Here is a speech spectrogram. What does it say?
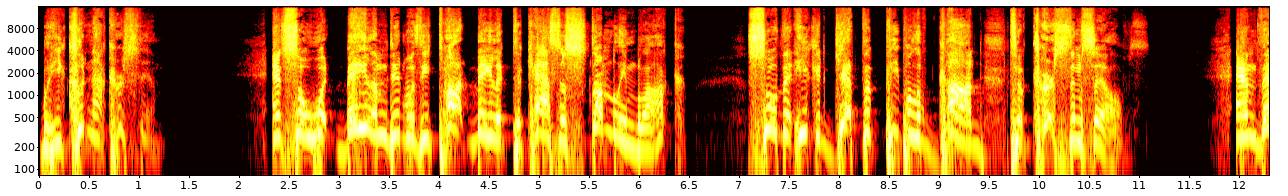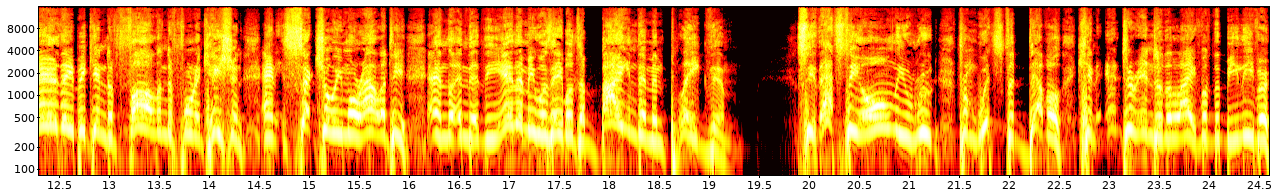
But he could not curse them. And so what Balaam did was he taught Balak to cast a stumbling block so that he could get the people of God to curse themselves. And there they begin to fall into fornication and sexual immorality, and the, and the, the enemy was able to bind them and plague them. See, that's the only route from which the devil can enter into the life of the believer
